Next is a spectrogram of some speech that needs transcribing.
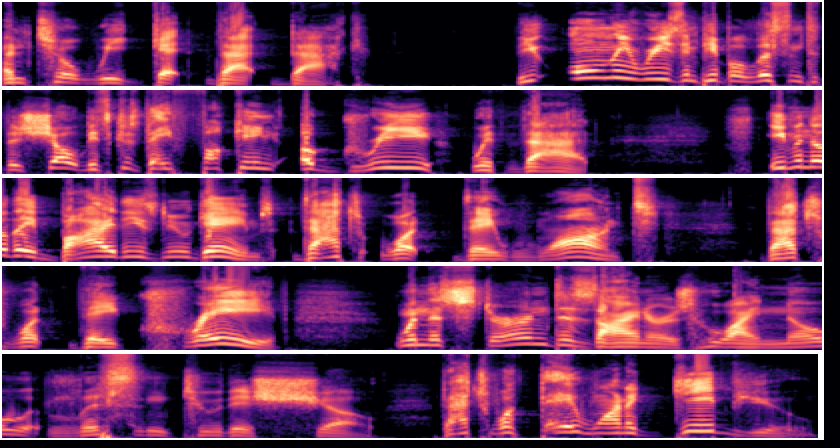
until we get that back. The only reason people listen to the show is because they fucking agree with that. Even though they buy these new games, that's what they want. That's what they crave. When the Stern designers who I know listen to this show, that's what they want to give you.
